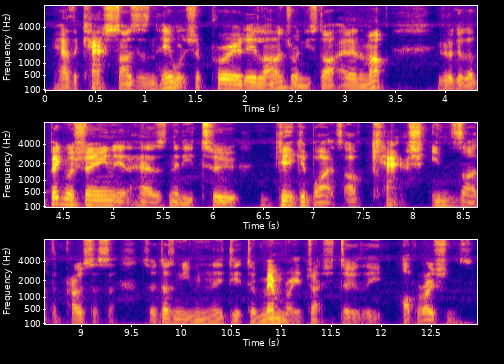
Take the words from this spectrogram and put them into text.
We have the cache sizes in here, which are pretty large when you start adding them up. If you look at the big machine, it has nearly 2 gigabytes of cache inside the processor. So it doesn't even need to get to memory to actually do the operations.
